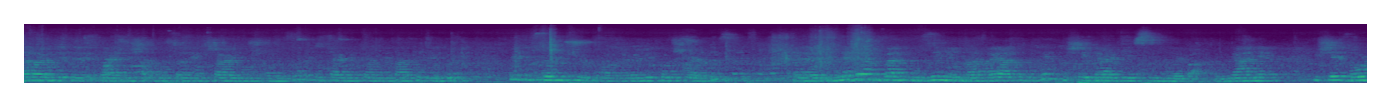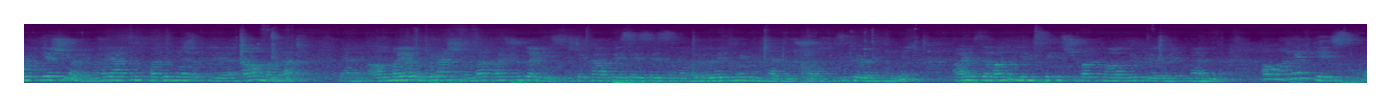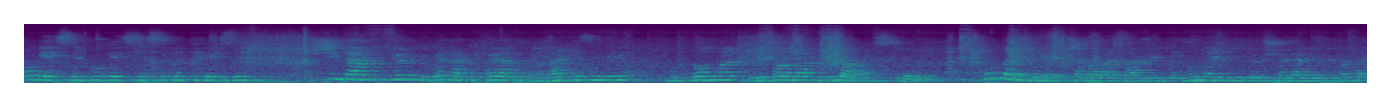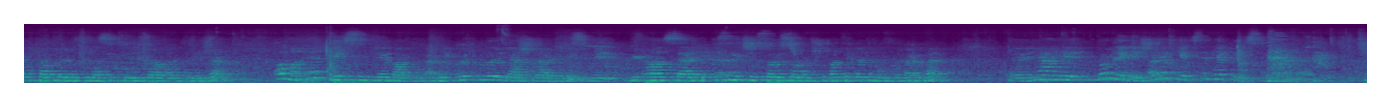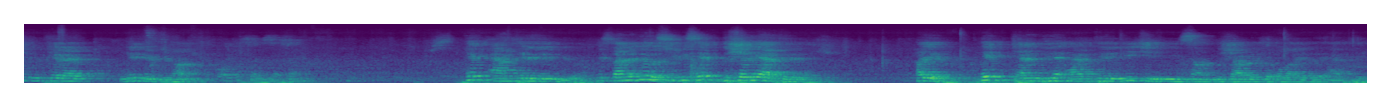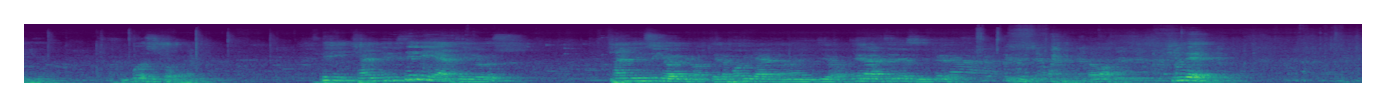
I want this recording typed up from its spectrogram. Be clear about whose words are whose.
Speaker 1: daha önce de gelmiştim burada ifşa edmiştiniz. İnternetten takip ediyorum. Benim sorum şu, öncelikle hoş geldiniz. Ee, neden ben uzun yıllar hayatımda hep bir şeyler geçsin diye baktım. Yani bir şey zorluk yaşıyorum. Hayatın tadını e, almadan, yani almaya uğraşmadan, ha şu da geçsin, işte KPSS sınavı, öğretmenim kendim şu an, fizik öğretmeni. Aynı zamanda 28 Şubat mağdur bir öğretmendim. Ama hep geçsin, o geçsin, bu geçsin, sıkıntı geçsin. Şimdi artık diyorum ki ben artık hayatımın merkezindeyim. Mutlu olmak, keyif almak, huzur almak istiyorum. Bununla ilgili çabalar sarf ediyorum. Bununla ilgili görüşmeler yapıyorum. Hatta kitaplarımızı nasiplerimizi anlattıracağım. Ama hep geçsin diye baktım. Hani 40'lı yaşlardayız. Gülhan Sergi kızım için soru sormuştum. Hatırladınız mı bilmem. Ee, yani böyle geçer. Hep geçsin, hep geçsin.
Speaker 2: Şimdi bir kere ne diyor Gülhan? Oku sen istersen. Hep erteledim diyor. Biz zannediyoruz ki biz hep dışarıya erteledik. Hayır, hep kendini ertelediği için insan dışarıdaki olayları erteliyor. Bakın burası çok önemli. Peki kendimizde neyi erteliyoruz? Kendimizi görmüyor. Telefon geldi hemen diyor. Yine erteliyorsun. Dikkat tamam. Şimdi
